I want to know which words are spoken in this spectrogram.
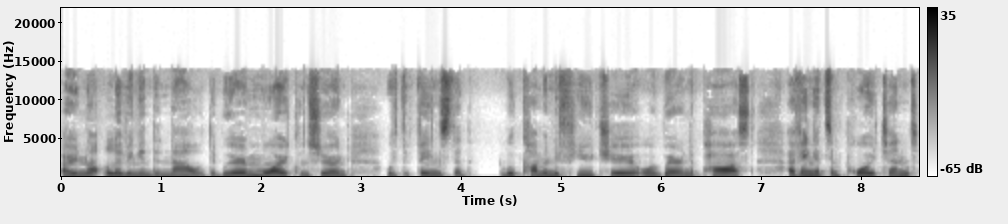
are not living in the now. We're more concerned with the things that will come in the future or were in the past. I think it's important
